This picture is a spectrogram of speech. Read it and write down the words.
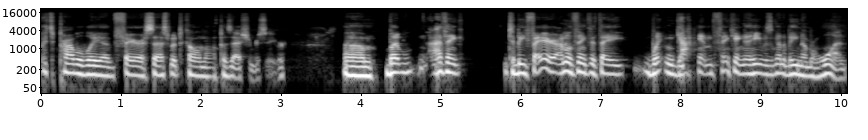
it's probably a fair assessment to call him a possession receiver. Um, but I think to be fair, I don't think that they went and got him thinking that he was going to be number one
